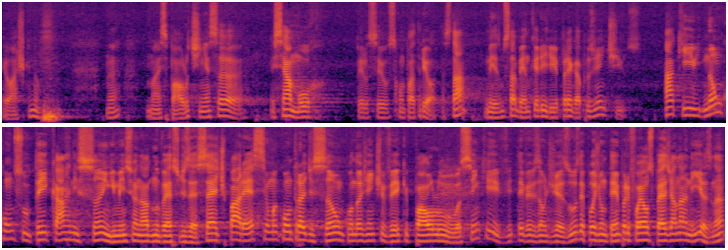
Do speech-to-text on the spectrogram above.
Eu acho que não, né? Mas Paulo tinha essa, esse amor pelos seus compatriotas, tá? Mesmo sabendo que ele iria pregar para os gentios. Aqui, não consultei carne e sangue, mencionado no verso 17, parece uma contradição quando a gente vê que Paulo, assim que teve a visão de Jesus, depois de um tempo ele foi aos pés de Ananias, né?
